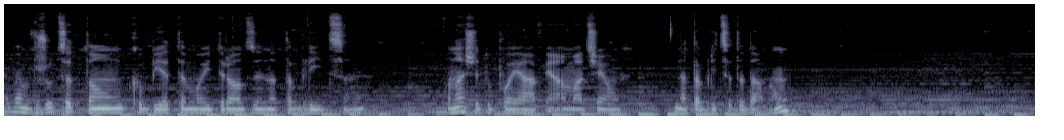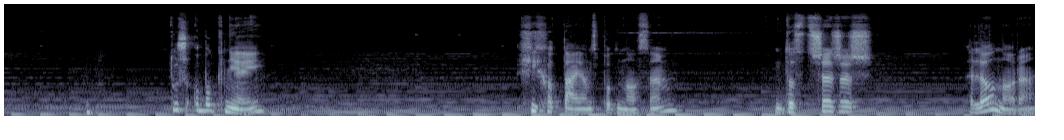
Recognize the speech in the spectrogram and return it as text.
Ja wam wrzucę tą kobietę, moi drodzy, na tablicę. Ona się tu pojawia, macie ją na tablicy dodaną. Tuż obok niej, chichotając pod nosem, dostrzeżesz Eleonorę.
